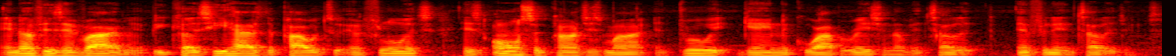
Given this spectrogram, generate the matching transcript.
and of his environment because he has the power to influence his own subconscious mind and through it gain the cooperation of intelli infinite intelligence.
